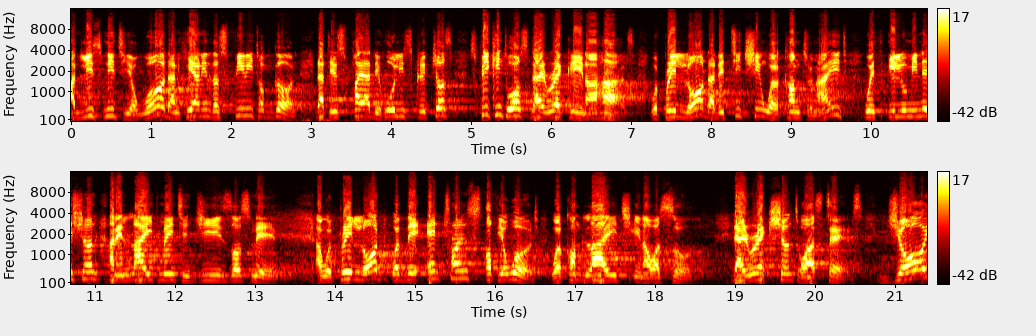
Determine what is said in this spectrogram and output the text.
and listening to your word and hearing the Spirit of God that inspired the Holy Scriptures, speaking to us directly in our hearts. We pray, Lord, that the teaching will come tonight with illumination and enlightenment in Jesus' name. And we pray, Lord, with the entrance of your word will come light in our soul direction to our steps, joy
